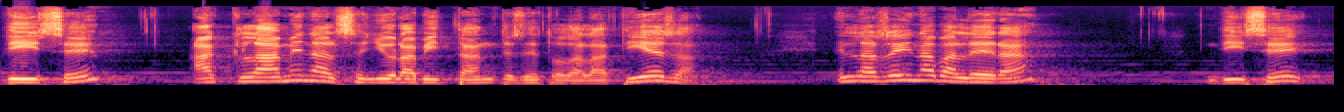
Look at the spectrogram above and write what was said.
dice, aclamen al Señor habitantes de toda la tierra. En la Reina Valera dice,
